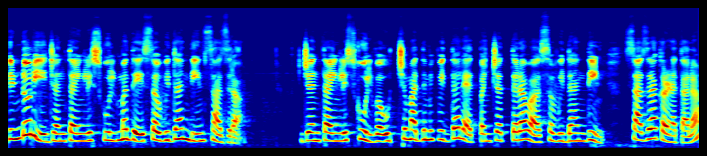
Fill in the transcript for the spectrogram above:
दिंडोरी जनता इंग्लिश स्कूलमध्ये संविधान दिन साजरा. जनता इंग्लिश स्कूल व उच्च माध्यमिक विद्यालयात पंच्याहत्तरावा संविधान दिन साजरा करण्यात आला.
